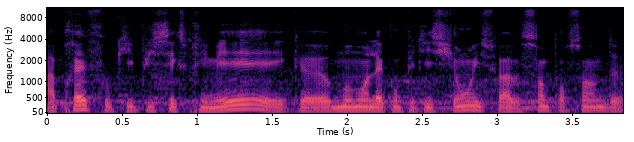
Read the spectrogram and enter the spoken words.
Après, il faut qu'il puisse s'exprimer et qu'au moment de la compétition, il soit à 100% de,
